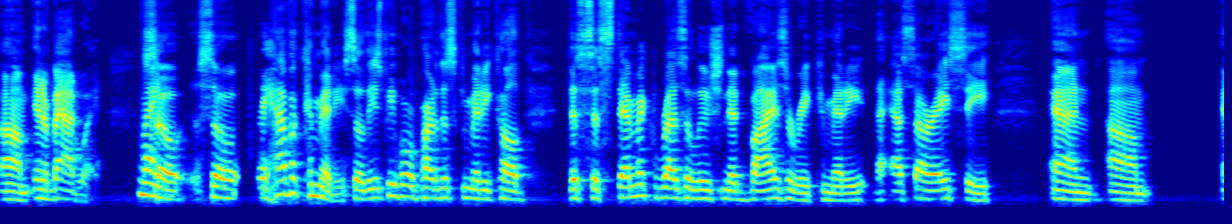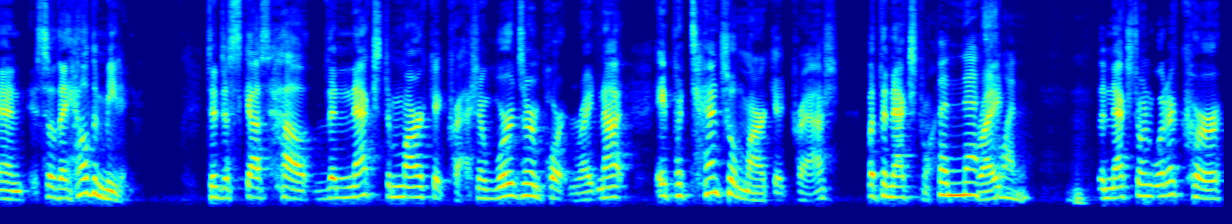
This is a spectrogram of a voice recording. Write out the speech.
um, in a bad way. Right. So so they have a committee. So these people were part of this committee called the Systemic Resolution Advisory Committee, the SRAC, and um, and so they held a meeting to discuss how the next market crash, and words are important, right? Not a potential market crash, but the next one. The next right? one. The next one would occur,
